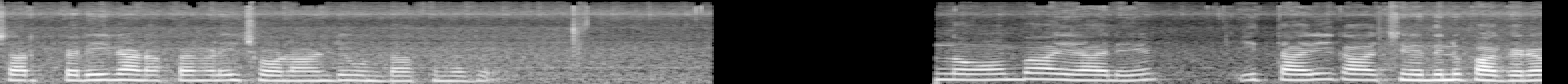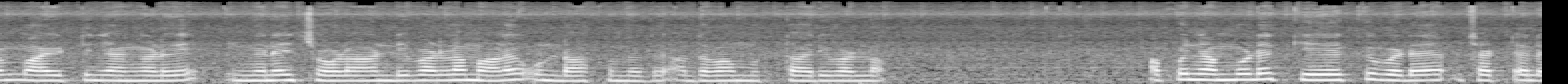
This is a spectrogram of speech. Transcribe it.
ശർക്കരയിലാണ് ഈ ചോളാണ്ടി ഉണ്ടാക്കുന്നത്. നോമ്പായാൽ ഈ തരി കാച്ചിനതിന് പകരമായിട്ട് ഞങ്ങൾ ഇങ്ങനെ ചോളാണ്ടി വെള്ളമാണ് ഉണ്ടാക്കുന്നത്. അഥവാ മുത്താരി വെള്ളം. അപ്പോൾ നമ്മുടെ കേക്ക് ഇവിടെ ചട്ടല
